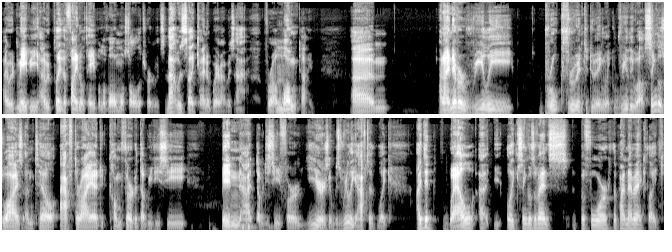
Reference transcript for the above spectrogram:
I would maybe I would play the final table of almost all the tournaments, and that was like kind of where I was at for a mm. long time. Um, and I never really broke through into doing like really well singles wise until after I had come third at WTC, been at mm-hmm. WTC for years. It was really after like I did well at like singles events before the pandemic. Like,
